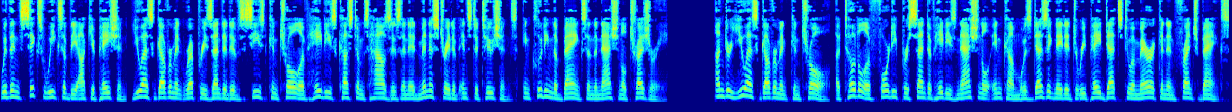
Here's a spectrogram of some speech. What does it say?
Within six weeks of the occupation, U.S. government representatives seized control of Haiti's customs houses and administrative institutions, including the banks and the national treasury. Under U.S. government control, a total of 40% of Haiti's national income was designated to repay debts to American and French banks.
